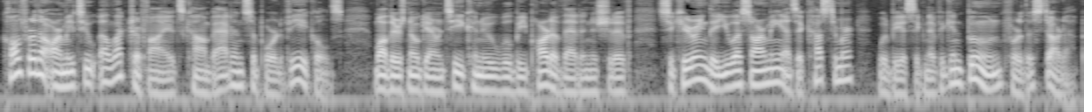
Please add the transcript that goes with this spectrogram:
called for the Army to electrify its combat and support vehicles. While there's no guarantee Canoo will be part of that initiative, securing the U.S. Army as a customer would be a significant boon for the startup.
